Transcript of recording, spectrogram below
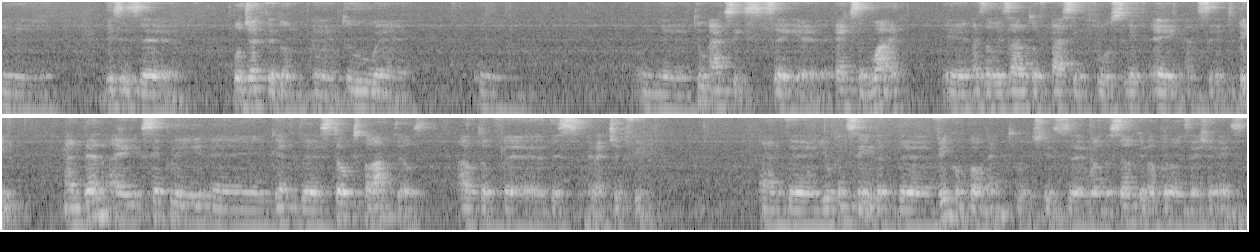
uh, this is uh, projected on uh, two on uh, two axes, say uh, x and y, uh, as a result of passing through slit A and slit B. And then I simply get the Stokes parameters out of this electric field. And uh, you can see that the V component, which is uh, where the circular polarization is,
